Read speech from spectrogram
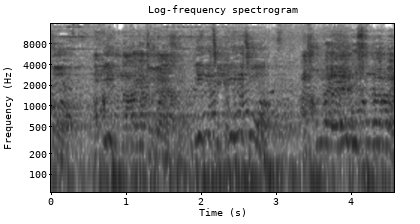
আপনি থানা চলে আসুন। কি হয়েছে? কি হয়েছে? আসুন না এই বুঝতে পারবে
